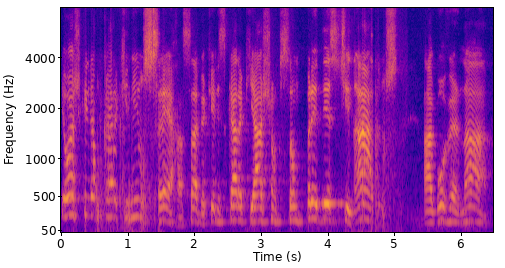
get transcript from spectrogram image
Eu acho que ele é um cara que nem o Serra, sabe? Aqueles caras que acham que são predestinados a governar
